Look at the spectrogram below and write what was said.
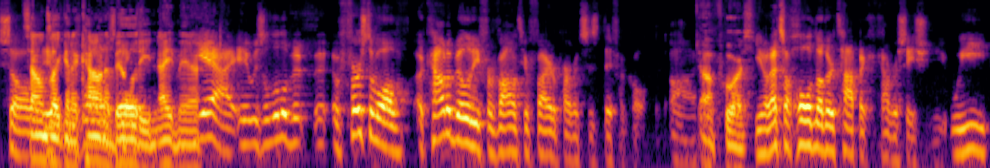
So Sounds like an was one of those accountability nightmare. Yeah, it was a little bit. uh, First of all, accountability for volunteer fire departments is difficult. Uh, Of course. you know that's a whole nother topic of conversation we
